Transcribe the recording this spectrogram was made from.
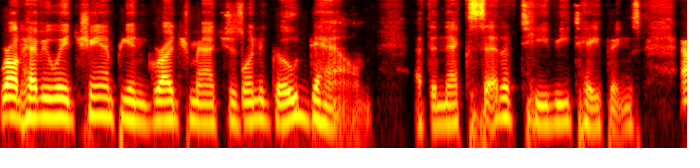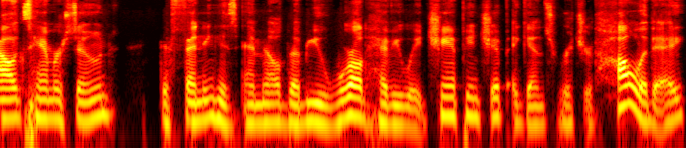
World Heavyweight Champion grudge match is going to go down at the next set of TV tapings. Alex Hammerstone defending his MLW World Heavyweight Championship against Richard Holiday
